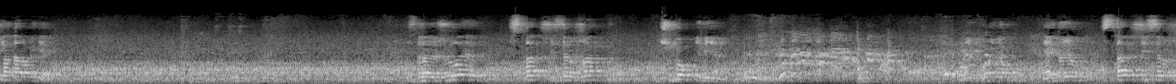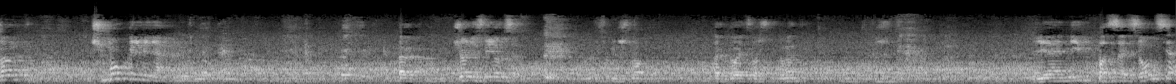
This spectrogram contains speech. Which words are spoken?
случай на дороге. Здравия желаю, старший сержант, чмокни меня. Не понял. Я говорю, старший сержант, чмокни меня. Так, что не смеемся? Смешно. Так, давайте ваш документ. Леонид, пососемся?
